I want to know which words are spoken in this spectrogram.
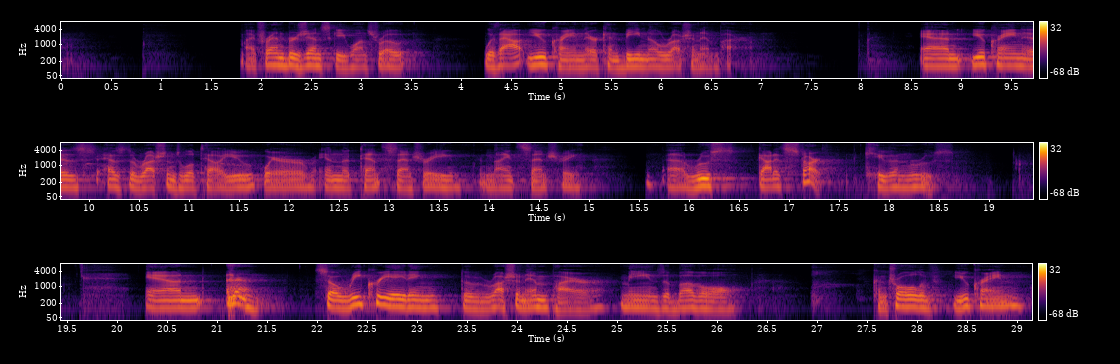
My friend Brzezinski once wrote, Without Ukraine, there can be no Russian Empire. And Ukraine is, as the Russians will tell you, where in the 10th century, 9th century, uh, Rus got its start, Kievan Rus. And so recreating the Russian Empire means, above all, control of Ukraine,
